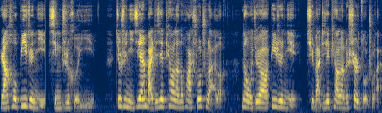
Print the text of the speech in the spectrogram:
然后逼着你行之合一，就是你既然把这些漂亮的话说出来了。那我就要逼着你去把这些漂亮的事儿做出来。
